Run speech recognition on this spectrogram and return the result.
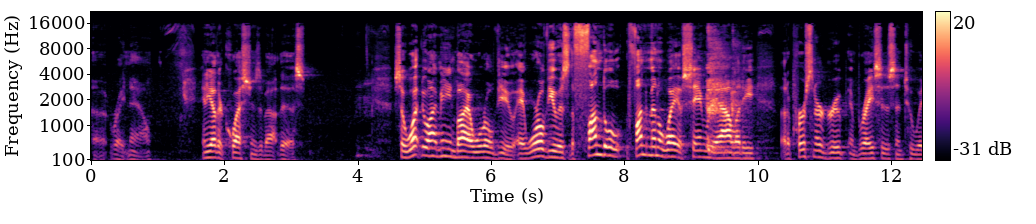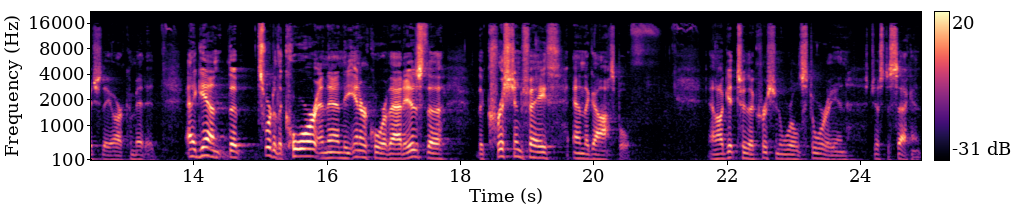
uh, right now. Any other questions about this? So, what do I mean by a worldview? A worldview is the fundal, fundamental way of seeing reality that a person or group embraces and to which they are committed. And again, the sort of the core and then the inner core of that is the, the Christian faith and the gospel. And I'll get to the Christian world story in just a second.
